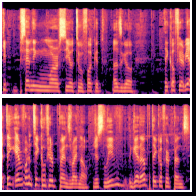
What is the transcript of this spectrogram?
Keep sending more CO2. Fuck it. Let's go. Take off your yeah. Take everyone. Take off your pants right now. Just leave. Get up. Take off your pants.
